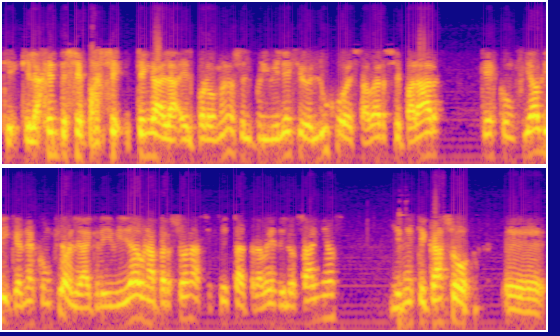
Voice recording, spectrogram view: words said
que, la gente sepa, tenga el, por lo menos el privilegio, el lujo de saber separar qué es confiable y qué no es confiable. La credibilidad de una persona se gesta a través de los años y en este caso eh,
